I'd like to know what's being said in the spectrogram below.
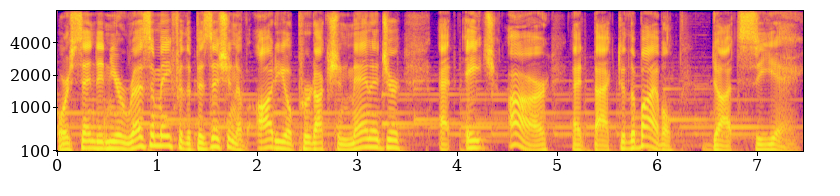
or send in your resume for the position of Audio Production Manager at hr at backtothebible.ca.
